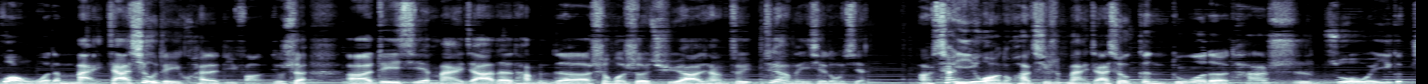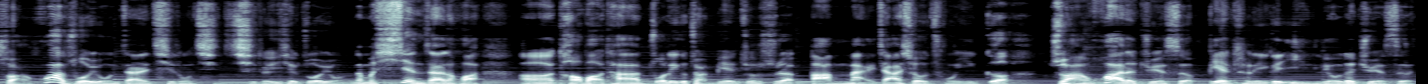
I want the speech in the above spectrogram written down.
逛我的买家秀这一块的地方，就是啊这些买家的他们的生活社区啊，像这这样的一些东西。啊，像以往的话，其实买家秀更多的它是作为一个转化作用在其中起起着一些作用。那么现在的话，呃，淘宝它做了一个转变，就是把买家秀从一个转化的角色变成了一个引流的角色。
